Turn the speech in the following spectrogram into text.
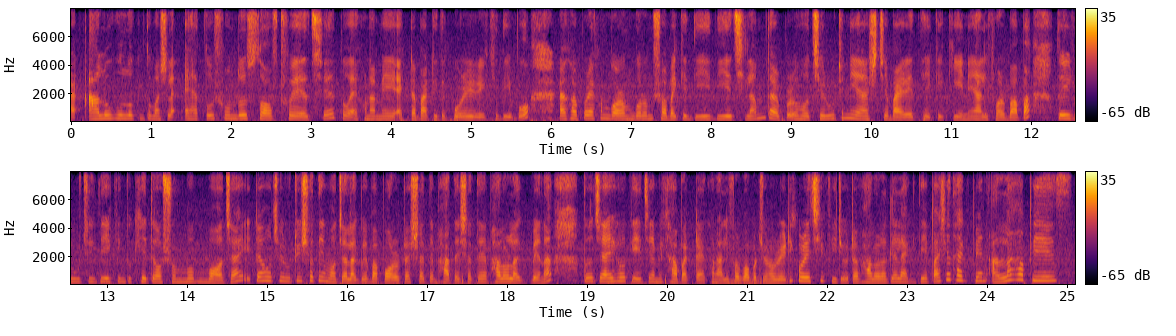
আর আলুগুলো কিন্তু মশলা এত সুন্দর সফট হয়েছে, তো এখন আমি একটা বাটিতে করে রেখে দিব। রাখার পর এখন গরম গরম সবাইকে দিয়ে দিয়েছিলাম। তারপরে হচ্ছে রুটি নিয়ে আসছে বাইরে থেকে কিনে আলিফার বাবা। তো এই রুটি দিয়ে কিন্তু খেতে অসম্ভব মজা। এটা হচ্ছে রুটির সাথেই মজা লাগবে বা পরোটার সাথে, ভাতের সাথে ভালো লাগবে না। তো যাই হোক, এই যে আমি খাবারটা এখন আলিফার বাবার জন্য রেডি করেছি। ভিডিওটা ভালো লাগলে লাইক দিয়ে পাশে থাকবেন। আল্লাহ হাফিজ।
